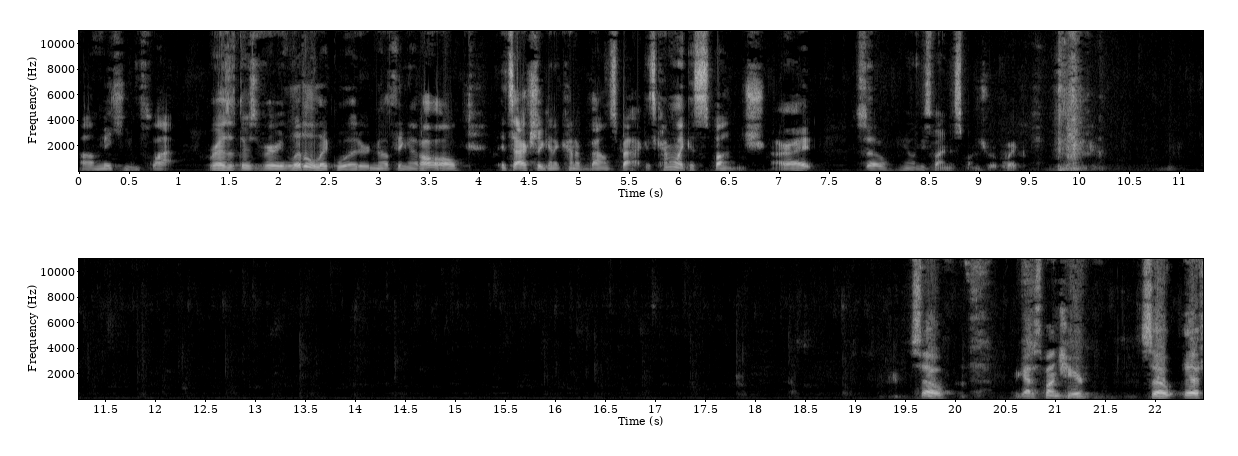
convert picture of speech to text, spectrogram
uh, making them flat. Whereas if there's very little liquid or nothing at all, it's actually going to kind of bounce back. It's kind of like a sponge, all right? So you know, let me find a sponge real quick. So we got a sponge here. So if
